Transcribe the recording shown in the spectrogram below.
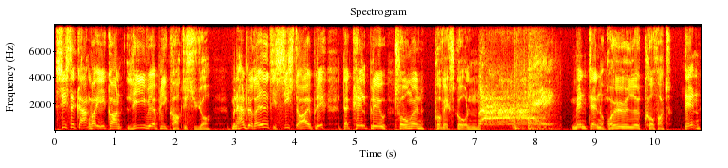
Sidste gang var Egon lige ved at blive kogt i syre, men han blev reddet i sidste øjeblik, da Kjeld blev tungen på vægtskålen. Men den røde kuffert, den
